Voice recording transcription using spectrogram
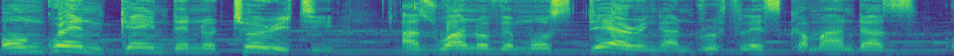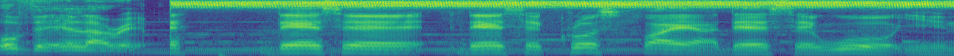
Ongwen gained the notoriety as one of the most daring and ruthless commanders of the LRA. There's a there's a crossfire. There's a war in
